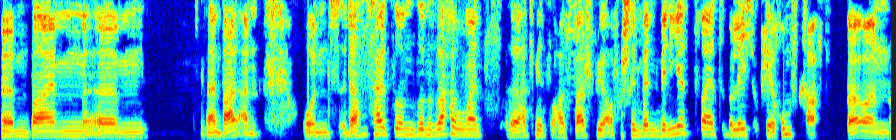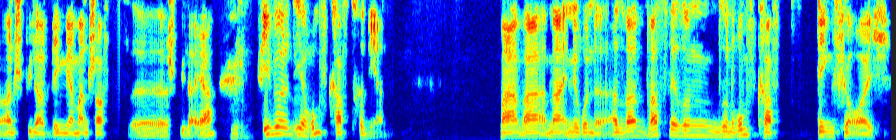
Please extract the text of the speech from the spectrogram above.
ähm, beim, ähm, beim Ball an. Und das ist halt so, so eine Sache, wo man jetzt, äh, hat mir jetzt auch als Beispiel aufgeschrieben, wenn, wenn ihr jetzt zwar jetzt überlegt, okay, Rumpfkraft bei euren, euren Spielern, wegen der Mannschaftsspieler, äh, ja, mhm. wie würdet ihr Rumpfkraft trainieren? Mal, mal, mal in die Runde. Also was wäre so ein, so ein Rumpfkraft-Ding für euch?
